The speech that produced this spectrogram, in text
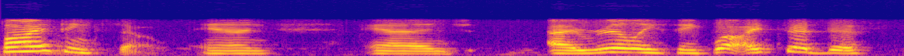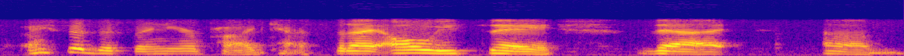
Well, I think so, and and I really think. Well, I said this. I said this on your podcast, but I always say that um,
